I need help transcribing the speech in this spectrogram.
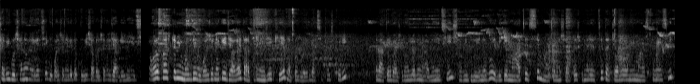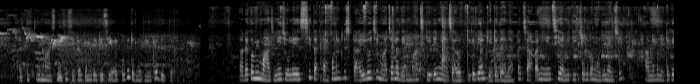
সবই গোছানো হয়ে গেছে। গোপাল সোনাকে তো খুবই সকাল সকাল জাগিয়ে নিয়েছি। সবার ফার্স্ট আমি মুখ দিয়ে সোনাকে জাগাই, তারপরে নিজে খেয়ে তারপর ঘরের বাসি কাজ করি। রাতের বাসনগুলো আমি নামিয়েছি, সবই ধুয়ে নেব। এদিকে মাছ এসছে, মাছ আমার শব্দ শোনা যাচ্ছে, তো চলো আমি মাছ নিয়ে আসি। আজকে কী মাছ নিয়েছি সেটাও তোমাদেরকে শেয়ার করব, তোমরা ভিডিওটা দেখতে থাকো। তা দেখো আমি মাছ নিয়ে চলে এসেছি, তা এখন একটা স্টাইল হয়েছে মাছ আলাদের। মাছ কেটে নিয়েছে, আর ওর থেকে দিয়ে আর কেটে দেয় না। একটা চাকা নিয়েছি, আমি তিনশো গ্রাম ওজন হয়েছে। আমি এখন এটাকে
